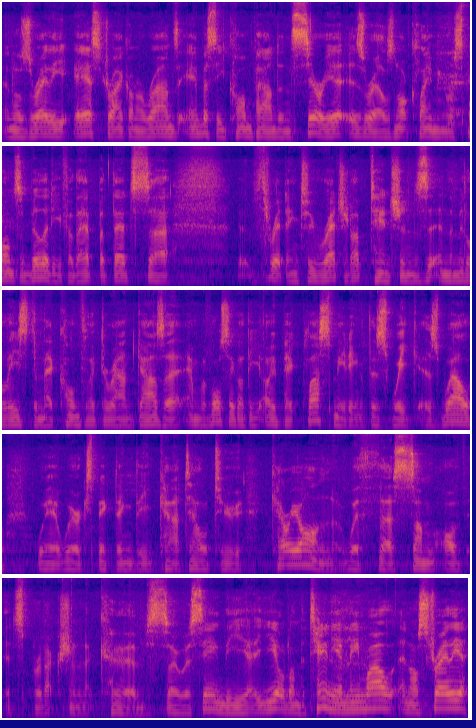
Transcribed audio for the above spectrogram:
an Israeli airstrike on Iran's embassy compound in Syria. Israel's not claiming responsibility for that, but that's. Uh, threatening to ratchet up tensions in the Middle East and that conflict around Gaza. And we've also got the OPEC Plus meeting this week as well, where we're expecting the cartel to carry on with uh, some of its production curbs. So we're seeing the uh, yield on the 10 year. Meanwhile, in Australia,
